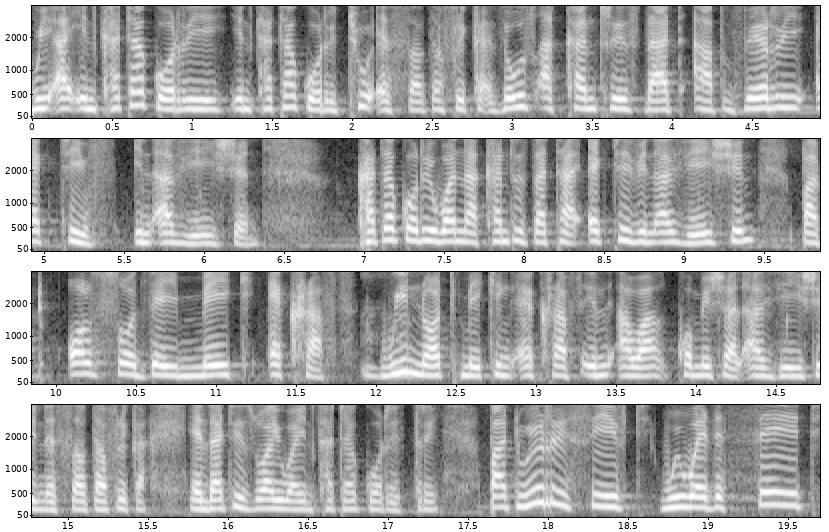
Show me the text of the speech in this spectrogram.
we are in category in category two as South Africa. Those are countries that are very active in aviation. Category one are countries that are active in aviation, but also they make aircrafts. Mm-hmm. We're not making aircrafts in our commercial aviation as South Africa, and that is why we're in category three. But we received, we were the third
